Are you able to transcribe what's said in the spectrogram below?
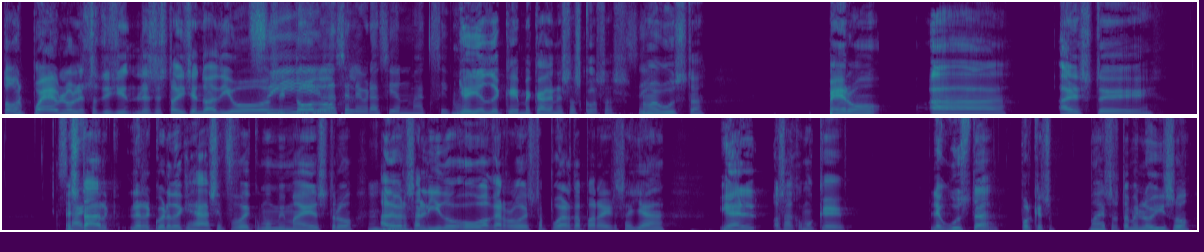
todo el pueblo les está, les está diciendo adiós Sí, y todo. la celebración máxima. Y ellos de que me cagan estas cosas. Sí. No me gusta. Pero a, a este Stark. Stark le recuerda que ah, sí fue como mi maestro, ha de haber salido o agarró esta puerta para irse allá. Y a él, o sea, como que le gusta porque su maestro también lo hizo.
